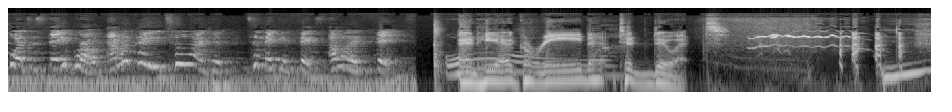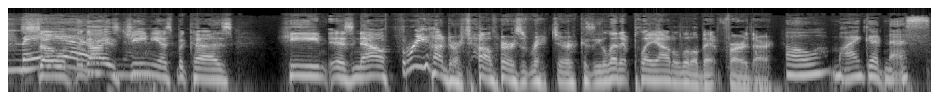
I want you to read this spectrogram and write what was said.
for it to stay broke. I'm gonna pay you two hundred to make it fixed. I want it fixed. And he agreed to do it. Man. So the guy is genius because he is now $300 richer because he let it play out a little bit further. Oh my goodness.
